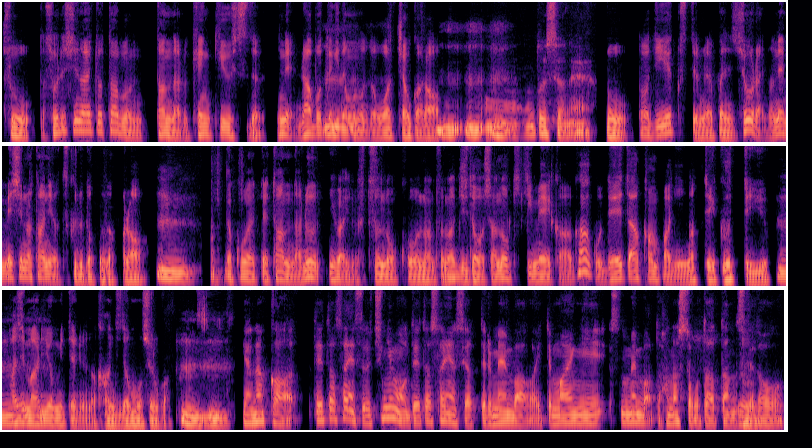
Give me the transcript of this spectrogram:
そう。それしないと多分単なる研究室でね、ラボ的なもので終わっちゃうから、うんうんうん、本当ですよね。そう。だから DX っていうのはやっぱり将来のね、飯の種を作るところだから、うん。でこうやって単なる、いわゆる普通のこう、なんつうの、自動車の機器メーカーがこうデータカンパニーになっていくっていううん始まりを見てるような感じで面白かった。うんうん。いや、なんか、データサイエンス、うちにもデータサイエンスやってるメンバーがいて、前にそのメンバーと話したことあったんですけど、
